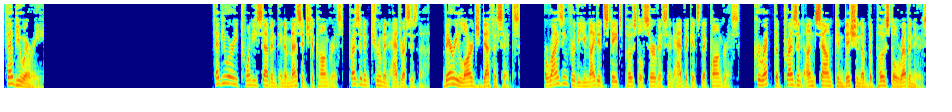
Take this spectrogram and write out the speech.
February February 27 – In a message to Congress, President Truman addresses the "...very large deficits," arising for the United States Postal Service and advocates that Congress correct the present unsound condition of the postal revenues."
